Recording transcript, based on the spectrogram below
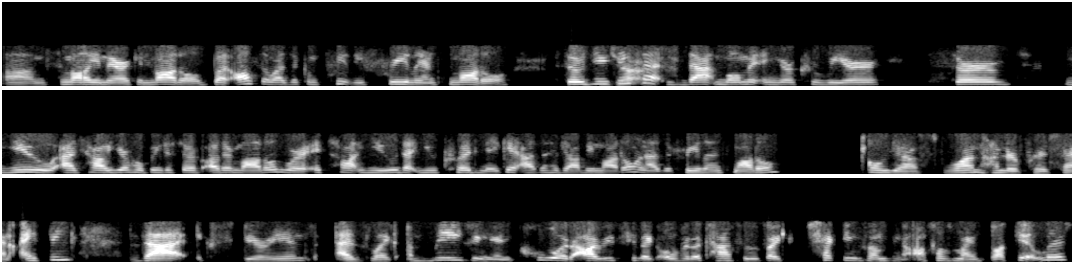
um, Somali American model, but also as a completely freelance model. So do you think yes. that that moment in your career served you as how you're hoping to serve other models, where it taught you that you could make it as a hijabi model and as a freelance model? Oh yes, one hundred percent. I think that experience as like amazing and cool and obviously like over the top it was like checking something off of my bucket list.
